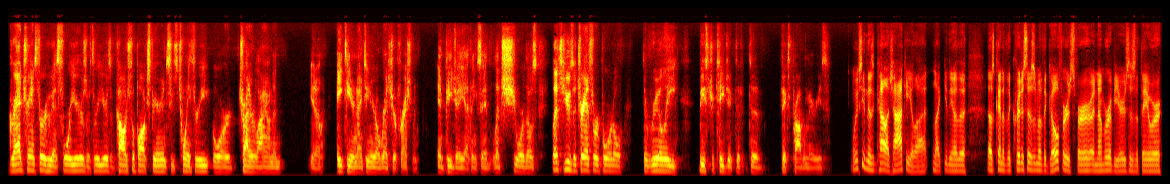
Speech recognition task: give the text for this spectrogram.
grad transfer who has four years or three years of college football experience who's 23 or try to rely on a you know 18 or 19 year old redshirt freshman and pj i think said let's shore those let's use the transfer portal to really be strategic to, to fix problem areas. We've seen this in college hockey a lot. Like, you know, the that was kind of the criticism of the Gophers for a number of years is that they were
